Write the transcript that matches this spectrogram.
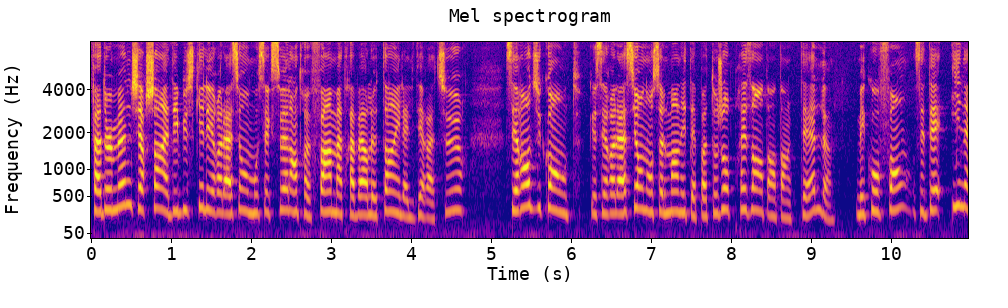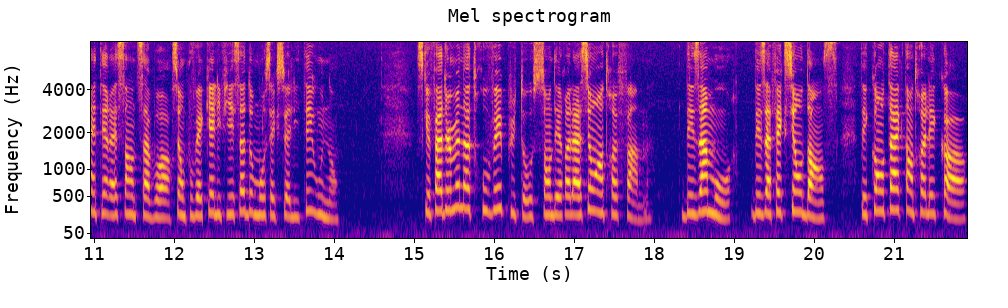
Faderman, cherchant à débusquer les relations homosexuelles entre femmes à travers le temps et la littérature, s'est rendu compte que ces relations non seulement n'étaient pas toujours présentes en tant que telles, mais qu'au fond, c'était inintéressant de savoir si on pouvait qualifier ça d'homosexualité ou non. Ce que Faderman a trouvé plutôt, ce sont des relations entre femmes, des amours, des affections denses, des contacts entre les corps,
